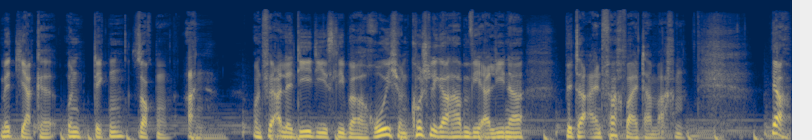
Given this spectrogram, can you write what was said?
mit Jacke und dicken Socken an. Und für alle die, die es lieber ruhig und kuscheliger haben wie Alina, bitte einfach weitermachen. Ja,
